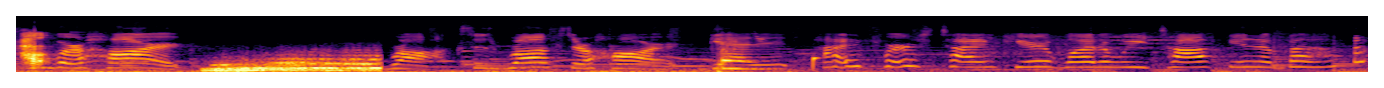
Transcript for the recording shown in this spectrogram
Ha- And we're hard. Rocks. Because rocks are hard. Get it? Hi, first time here. What are we talking about?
